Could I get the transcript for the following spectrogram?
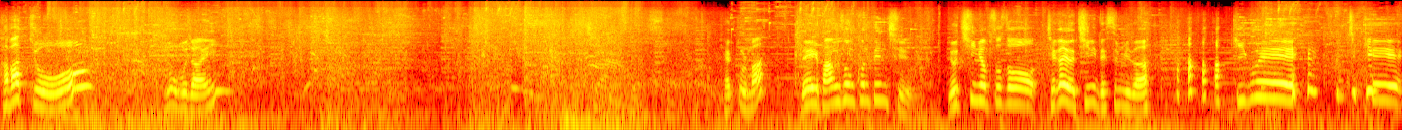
잡았죠? 이거 보자잉? 개꿀맛? 내일 방송 콘텐츠. 여친이 없어서 제가 여친이 됐습니다. 기구해 끔찍해.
